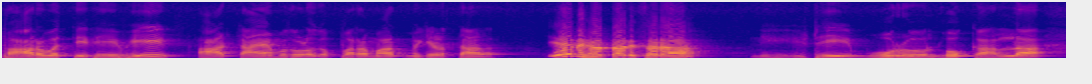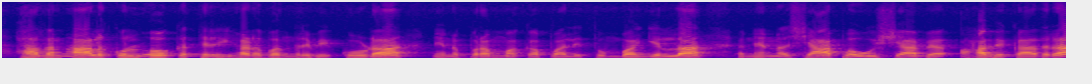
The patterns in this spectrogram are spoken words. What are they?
ಪಾರ್ವತಿ ದೇವಿ ಆ ಟೈಮದೊಳಗೆ ಪರಮಾತ್ಮ ಹೇಳ್ತಾಳ. ಏನು ಹೇಳ್ತಾಳೆ ಸರ? ನೀ ಇಡೀ ಮೂರು ಲೋಕ ಅಲ್ಲ, ಹದಿನಾಲ್ಕು ಲೋಕ ತಿರುಗಾಡ ಬಂದ್ರೆ ಕೂಡ ನಿನ್ನ ಬ್ರಹ್ಮ ಕಪಾಲಿ ತುಂಬಂಗಿಲ್ಲ. ನಿನ್ನ ಶಾಪ ಉಶಾಪ ಆಗಬೇಕಾದ್ರೆ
